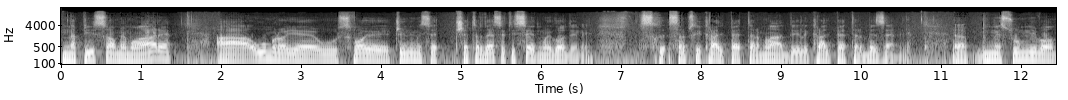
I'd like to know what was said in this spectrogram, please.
napisao memoare, a umro je u svojoj, čini mi se, 47. godini. Srpski kralj Petar Mladi ili kralj Petar bez zemlje. Eh, nesumnjivo,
